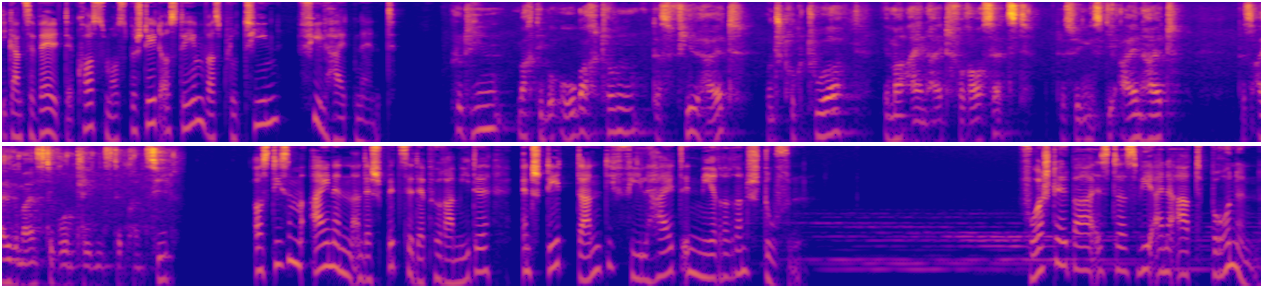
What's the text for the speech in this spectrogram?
die ganze Welt, der Kosmos, besteht aus dem, was Plotin Vielheit nennt. Plotin macht die Beobachtung, dass Vielheit und Struktur immer Einheit voraussetzt. Deswegen ist die Einheit das allgemeinste, grundlegendste Prinzip. Aus diesem einen an der Spitze der Pyramide entsteht dann die Vielheit in mehreren Stufen. Vorstellbar ist das wie eine Art Brunnen,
